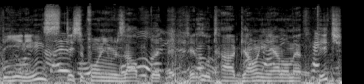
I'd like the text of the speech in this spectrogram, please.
the innings, disappointing result, but it looked hard going out on that pitch.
